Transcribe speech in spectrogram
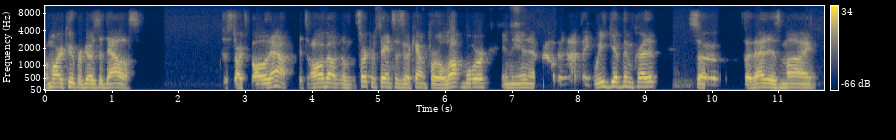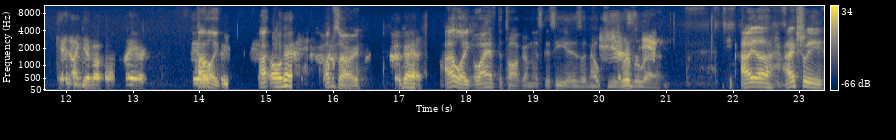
Amari Cooper, goes to Dallas, just starts falling out. It's all about the circumstances that account for a lot more in the NFL than I think we give them credit. So, so that is my cannot give up on player. I like. I, Oh, go ahead. I'm sorry. Go ahead. I like. Oh, I have to talk on this because he is an Elk View River rat. I uh, I actually,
